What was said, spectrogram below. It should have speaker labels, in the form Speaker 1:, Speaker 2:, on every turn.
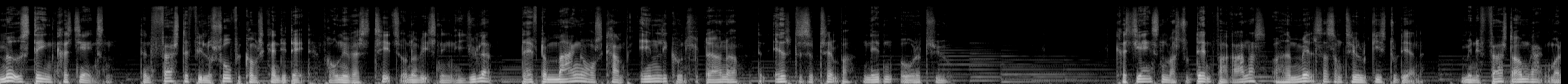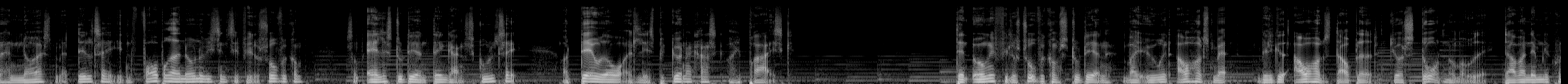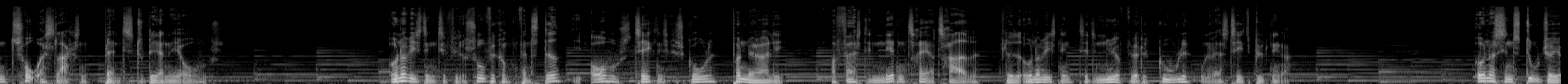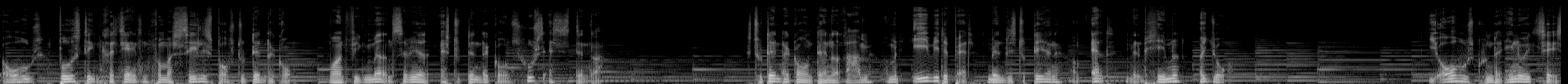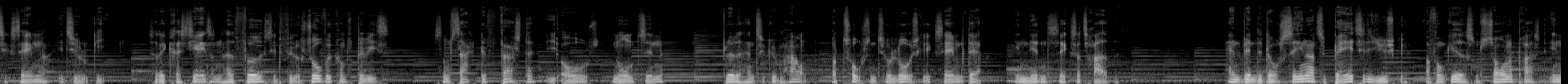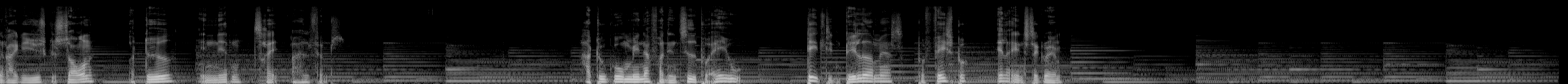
Speaker 1: Mød Sten Christiansen, den første filosofikumskandidat fra Universitetsundervisningen i Jylland, der efter mange års kamp endelig kunne slå dørene op den 11. september 1928. Christiansen var student fra Randers og havde meldt sig som teologistuderende, men i første omgang måtte han nøjes med at deltage i den forberedende undervisning til filosofikum, som alle studerende dengang skulle tage, og derudover at læse begyndergræsk og hebraisk. Den unge filosofikumstuderende var i øvrigt afholdsmand, hvilket afholdsdagbladet gjorde et stort nummer ud af. Der var nemlig kun to af slagsen blandt de studerende i Aarhus. Undervisningen til filosofikum fandt sted i Aarhus Tekniske Skole på Nørre og først i 1933 flyttede undervisning til de nyopførte gule universitetsbygninger. Under sin studier i Aarhus boede Sten Christiansen på Marcellisborg Studentergård, hvor han fik maden serveret af Studentergårdens husassistenter. Studentergården dannede ramme om en evig debat mellem de studerende om alt mellem himmel og jord. I Aarhus kunne der endnu ikke tages eksamener i teologi, så da Christiansen havde fået sit filosofikumsbevis, som sagt det første i Aarhus nogensinde, flyttede han til København og tog sin teologiske eksamen der i 1936. Han vendte dog senere tilbage til det jyske og fungerede som sovnepræst i en række jyske sovne og døde i 1993. Har du gode minder fra din tid på AU? Del dine billeder med os på Facebook eller Instagram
